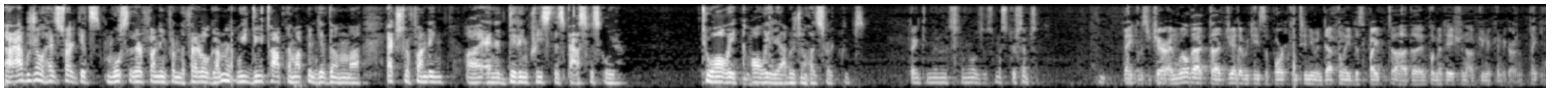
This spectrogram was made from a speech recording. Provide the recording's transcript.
uh, Aboriginal Head Start gets most of their funding from the federal government. We do top them up and give them uh, extra funding, uh, and it did increase this past fiscal year to all eight, all eight Aboriginal Head Start groups. Thank you, Minister Moses. Mr. Simpson. Thank you, Mr. Chair. And will that uh, GNWT support continue indefinitely despite uh, the implementation of junior kindergarten? Thank you.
